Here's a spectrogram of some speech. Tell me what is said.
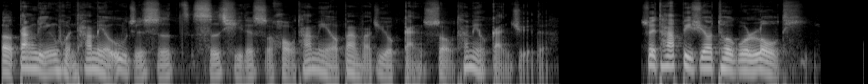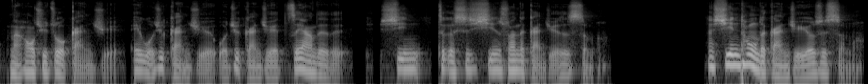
呃，当灵魂它没有物质时时期的时候，它没有办法具有感受，它没有感觉的，所以它必须要透过肉体，然后去做感觉。哎，我去感觉，我去感觉这样的心，这个是心酸的感觉是什么？那心痛的感觉又是什么？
